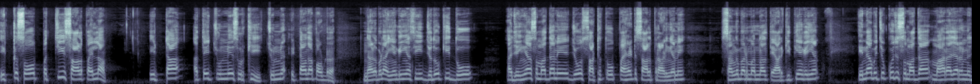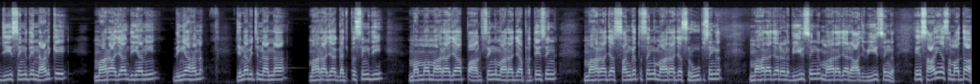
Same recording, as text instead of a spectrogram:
125 ਸਾਲ ਪਹਿਲਾਂ ਇੱਟਾਂ ਅਤੇ ਚੂਨੇ ਸੁਰਖੀ, ਚੁੰਨ ਇੱਟਾਂ ਦਾ ਪਾਊਡਰ ਨਾਲ ਬਣਾਈਆਂ ਗਈਆਂ ਸੀ, ਜਦੋਂ ਕਿ ਦੋ ਅਜਿਹੀਆਂ ਸਮਾਧਾਂ ਨੇ ਜੋ 60 ਤੋਂ 65 ਸਾਲ ਪੁਰਾਣੀਆਂ ਨੇ ਸੰਗਮਰਮਰ ਨਾਲ ਤਿਆਰ ਕੀਤੀਆਂ ਗਈਆਂ। ਇਹਨਾਂ ਵਿੱਚੋਂ ਕੁਝ ਸਮਾਧਾਂ ਮਹਾਰਾਜਾ ਰਣਜੀਤ ਸਿੰਘ ਦੇ ਨਾਨਕੇ ਮਹਾਰਾਜਾਂ ਦੀਆਂ ਨਹੀਂ ਦੀਆਂ ਹਨ, ਜਿਨ੍ਹਾਂ ਵਿੱਚ ਨਾਨਾ ਮਹਾਰਾਜਾ ਗਜਪਤ ਸਿੰਘ ਜੀ ਮਾਮਾ ਮਹਾਰਾਜਾ ਭਾਗ ਸਿੰਘ, ਮਹਾਰਾਜਾ ਫਤਿਹ ਸਿੰਘ, ਮਹਾਰਾਜਾ ਸੰਗਤ ਸਿੰਘ, ਮਹਾਰਾਜਾ ਸਰੂਪ ਸਿੰਘ, ਮਹਾਰਾਜਾ ਰਣਵੀਰ ਸਿੰਘ, ਮਹਾਰਾਜਾ ਰਾਜਵੀਰ ਸਿੰਘ। ਇਹ ਸਾਰੀਆਂ ਸਮਾਧਾਂ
